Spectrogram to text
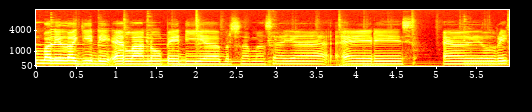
kembali lagi di Erlanopedia bersama saya Iris Elrik.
